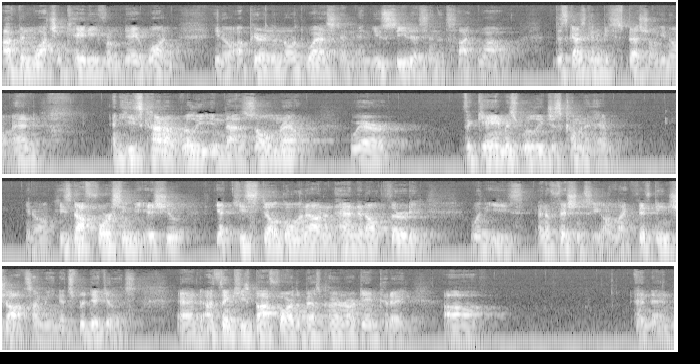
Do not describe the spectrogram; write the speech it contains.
I've been watching KD from day one you know, up here in the Northwest, and, and you see this, and it's like, wow, this guy's to be special, you know, and and he's kind of really in that zone now where the game is really just coming to him. You know, he's not forcing the issue, yet he's still going out and handing out 30 with ease and efficiency on like 15 shots. I mean, it's ridiculous. And I think he's by far the best player in our game today. Uh, and and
